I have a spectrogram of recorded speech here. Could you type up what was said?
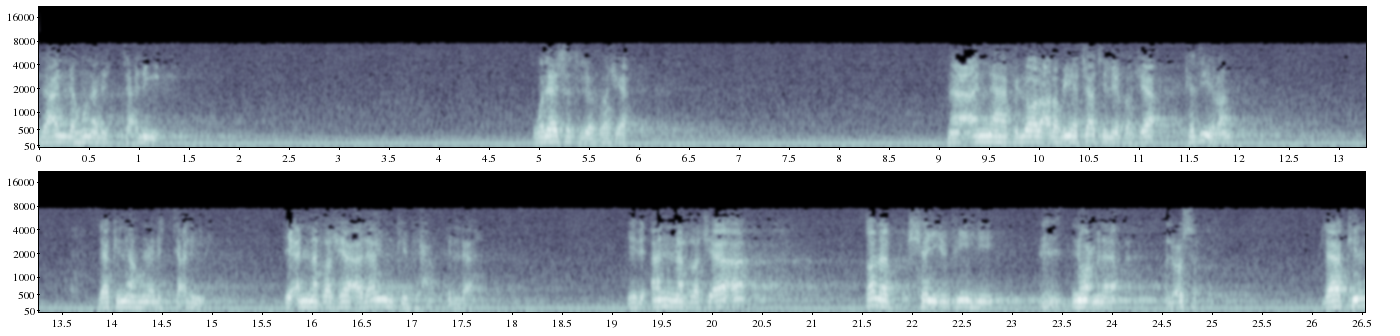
لعل هنا للتعليل. وليست للرجاء. مع أنها في اللغة العربية تأتي للرجاء كثيرا لكنها هنا للتعليل. لأن الرجاء لا يمكن في حق الله. إذ أن الرجاء طلب شيء فيه نوع من العسر. لكن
